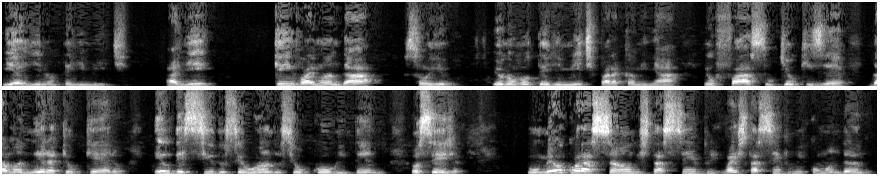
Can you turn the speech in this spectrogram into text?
E ali não tem limite. Ali, quem vai mandar sou eu. Eu não vou ter limite para caminhar. Eu faço o que eu quiser, da maneira que eu quero. Eu decido se eu ando, se eu corro, entendo? Ou seja, o meu coração está sempre, vai estar sempre me comandando.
